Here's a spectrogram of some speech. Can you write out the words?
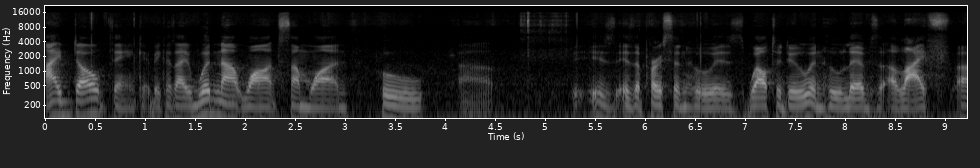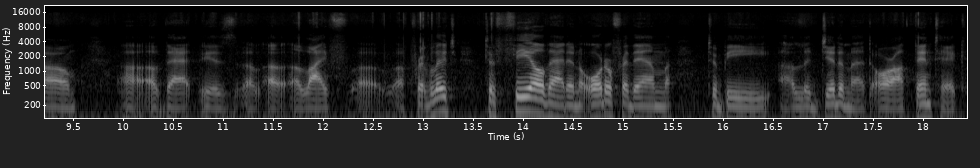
I don't think, because I would not want someone who uh, is is, a person who is well to do and who lives a life um, uh, of that is a, a life uh, of privilege to feel that in order for them to be uh, legitimate or authentic,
